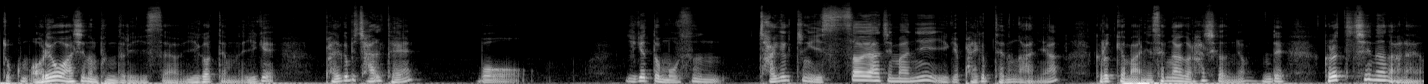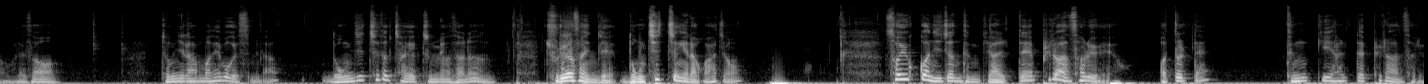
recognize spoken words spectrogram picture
조금 어려워 하시는 분들이 있어요. 이것 때문에 이게 발급이 잘 돼? 뭐 이게 또 무슨 자격증이 있어야지만이 이게 발급되는 거 아니야? 그렇게 많이 생각을 하시거든요. 근데 그렇지는 않아요. 그래서 정리를 한번 해보겠습니다. 농지 취득 자격 증명서는 줄여서 이제 농취증이라고 하죠. 소유권 이전 등기할 때 필요한 서류예요. 어떨 때? 등기할 때 필요한 서류.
